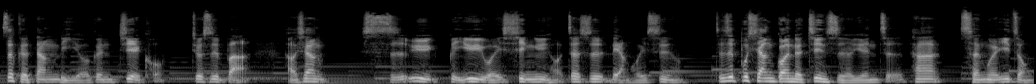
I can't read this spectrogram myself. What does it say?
这个当理由跟借口，就是把好像食欲比喻为性欲哈，这是两回事哈，这是不相关的禁食的原则，它成为一种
